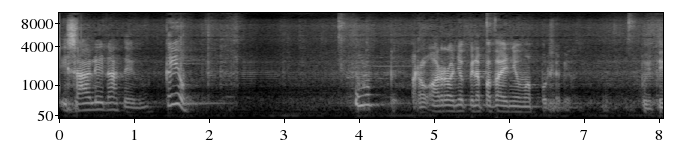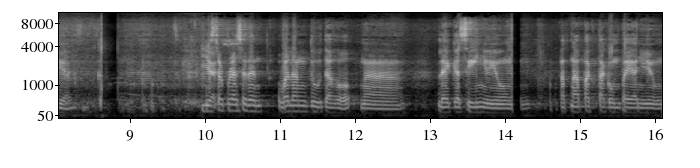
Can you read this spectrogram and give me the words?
isali natin, kayo. Araw-araw nyo pinapatayan yung mga pulis. Sabi ko, Pwede yan. Yes. Mr. President, walang duda ho na legacy niyo yung at napagtagumpayan niyo yung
